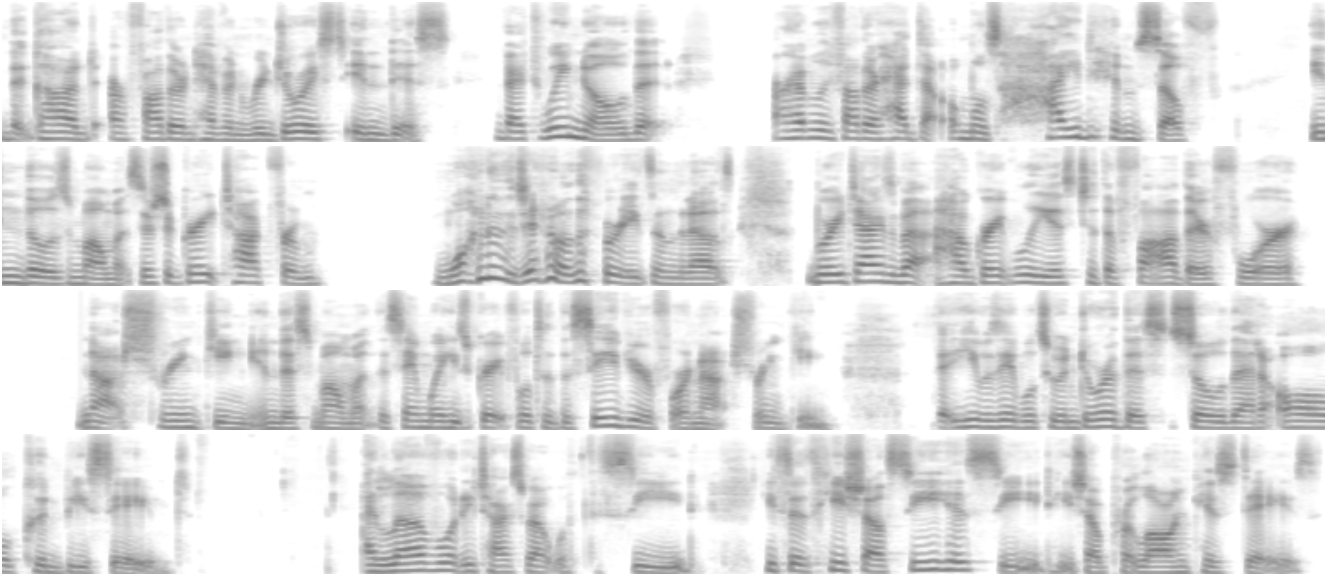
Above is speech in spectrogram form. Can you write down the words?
that God, our Father in heaven, rejoiced in this. In fact, we know that our Heavenly Father had to almost hide himself in those moments. There's a great talk from one of the general authorities in the notes where he talks about how grateful he is to the Father for not shrinking in this moment, the same way he's grateful to the Savior for not shrinking, that he was able to endure this so that all could be saved. I love what he talks about with the seed. He says, He shall see his seed, he shall prolong his days.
